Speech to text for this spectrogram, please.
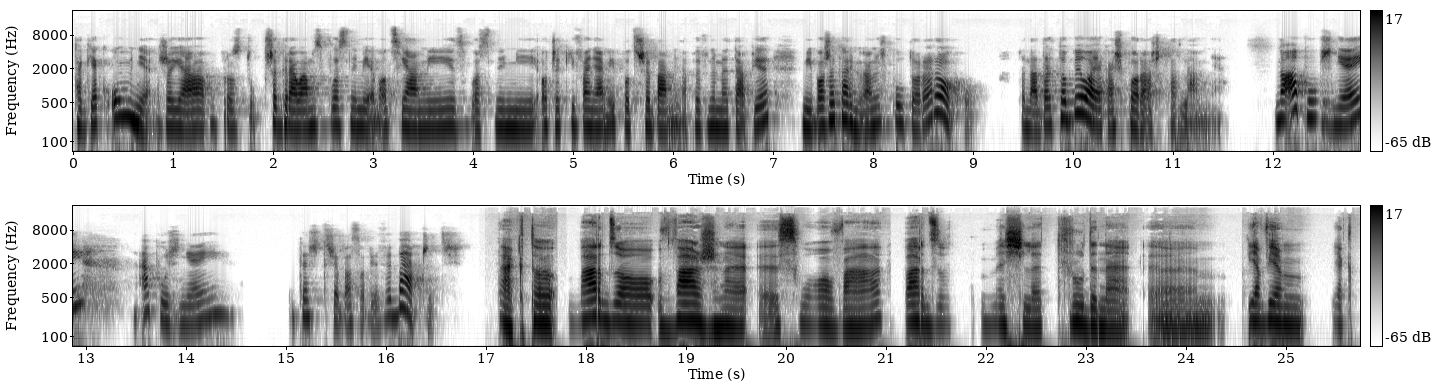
tak jak u mnie, że ja po prostu przegrałam z własnymi emocjami, z własnymi oczekiwaniami, potrzebami na pewnym etapie, mimo że karmiłam już półtora roku. To nadal to była jakaś porażka dla mnie. No a później, a później też trzeba sobie wybaczyć. Tak, to bardzo ważne y, słowa, bardzo myślę, trudne. Ja wiem, jak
